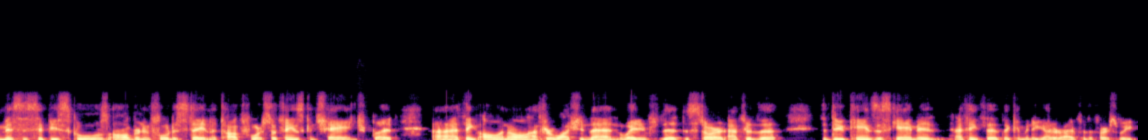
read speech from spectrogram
Mississippi schools, Auburn and Florida State in the top four, so things can change. But uh, I think all in all, after watching that and waiting for it to start after the the Duke Kansas game, it I think that the committee got it right for the first week.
